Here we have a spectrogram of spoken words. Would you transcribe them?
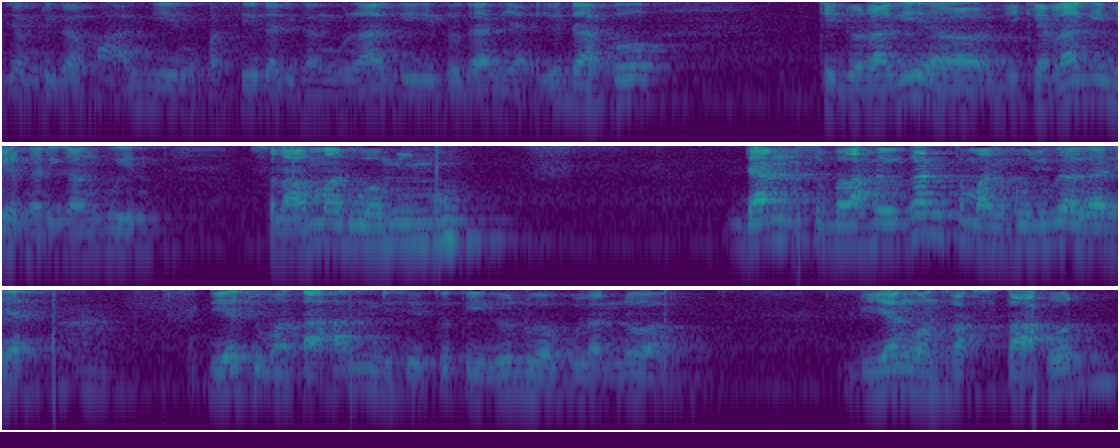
jam 3 pagi nih pasti udah diganggu lagi gitu kan. Ya udah aku tidur lagi ya zikir lagi biar nggak digangguin. Selama dua minggu. Dan sebelah itu kan temanku juga kan ya. Dia cuma tahan di situ tidur dua bulan doang. Dia ngontrak setahun.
